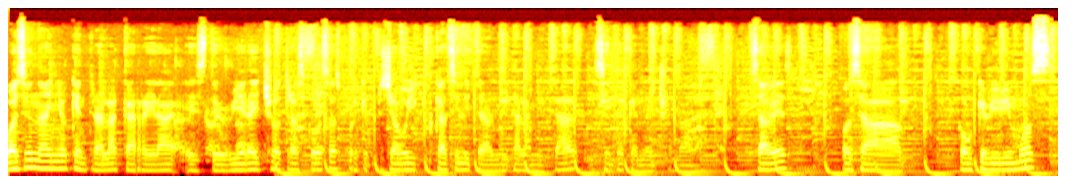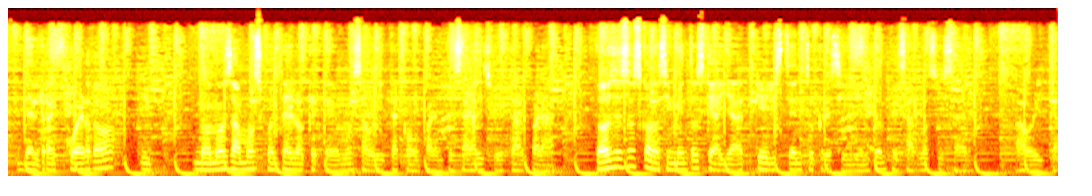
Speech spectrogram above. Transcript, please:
O hace un año que entré a la carrera, este, hubiera hecho otras cosas porque pues ya voy casi literalmente a la mitad y siento que no he hecho nada, ¿sabes? O sea, como que vivimos del recuerdo y no nos damos cuenta de lo que tenemos ahorita como para empezar a disfrutar, para todos esos conocimientos que allá adquiriste en tu crecimiento, empezarlos a usar ahorita.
